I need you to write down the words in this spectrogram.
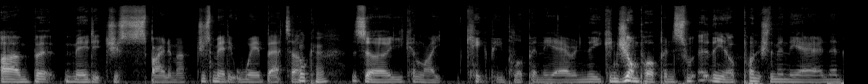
um, but made it just Spider Man, just made it way better. Okay. So you can like kick people up in the air, and you can jump up and sw- you know punch them in the air, and then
